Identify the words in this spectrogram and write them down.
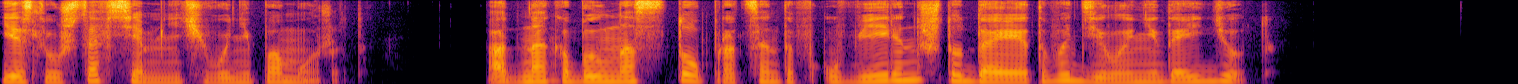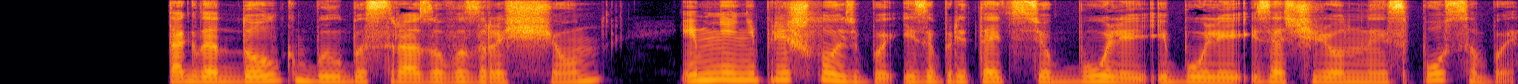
если уж совсем ничего не поможет. Однако был на сто процентов уверен, что до этого дело не дойдет. Тогда долг был бы сразу возвращен, и мне не пришлось бы изобретать все более и более изощренные способы,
